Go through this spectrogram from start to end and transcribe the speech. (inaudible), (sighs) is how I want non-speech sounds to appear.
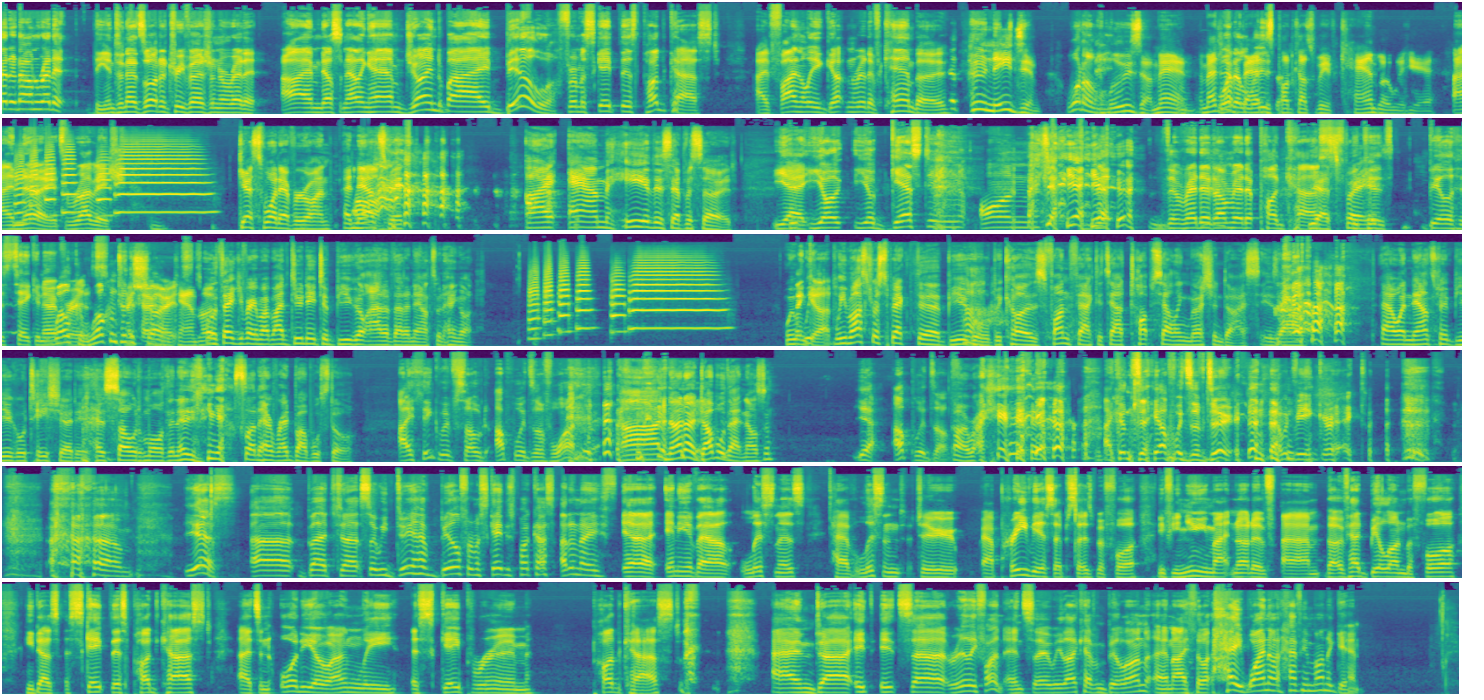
welcome to Reddit on Reddit, the internet's auditory version of Reddit. I'm Nelson Ellingham, joined by Bill from Escape This Podcast. I've finally gotten rid of Cambo. Who needs him? What a loser, man. Imagine What how a bad this podcast would be if Cambo were here. I know, it's rubbish. Guess what, everyone? Announcement. (laughs) I am here this episode. Yeah, you're you're guesting on (laughs) Yeah, yeah, yeah. the Reddit on Reddit podcast Yes, but it- because Bill has taken over. Welcome, as welcome to the show, co-host. Cambo. Well, thank you very much. I do need to bugle out of that announcement. Hang on. We, Thank we, God. we must respect the bugle (sighs) because, fun fact, it's our top selling merchandise. Is our (laughs) our announcement bugle T-shirt. It has sold more than anything (laughs) else on our Redbubble store. I think we've sold upwards of one. (laughs) Uh, no, no, double that, Nelson. yeah, upwards of. Oh, right. (laughs) I couldn't say upwards of two. (laughs) that would be incorrect. um, yes. Uh, but uh, so we do have Bill from Escape This Podcast. I don't know if uh, any of our listeners have listened to our previous episodes before. If you knew, you might not have. Um, but we've had Bill on before. He does Escape This Podcast. Uh, it's an audio only escape room podcast. (laughs) and uh, it, it's uh, really fun. And so we like having Bill on. And I thought, hey, why not have him on again?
